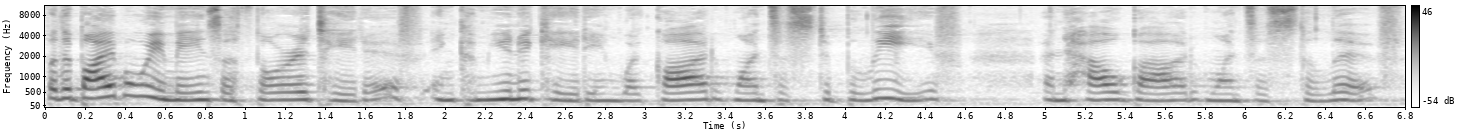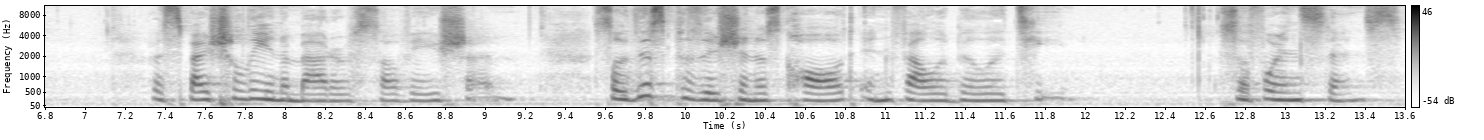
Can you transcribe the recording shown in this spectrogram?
but the Bible remains authoritative in communicating what God wants us to believe and how God wants us to live, especially in a matter of salvation. So this position is called infallibility. So, for instance,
